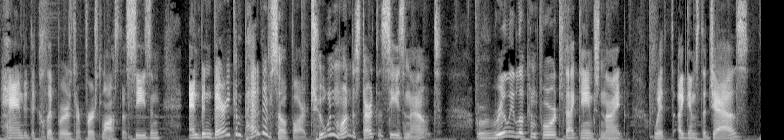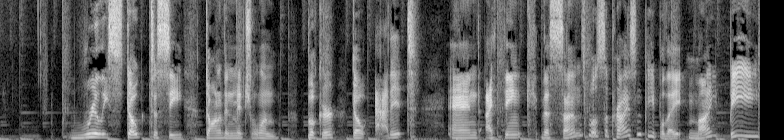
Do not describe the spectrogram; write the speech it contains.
handed the Clippers their first loss of the season and been very competitive so far. 2 and 1 to start the season out. Really looking forward to that game tonight with against the Jazz. Really stoked to see Donovan Mitchell and Booker go at it. And I think the Suns will surprise some people. They might be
